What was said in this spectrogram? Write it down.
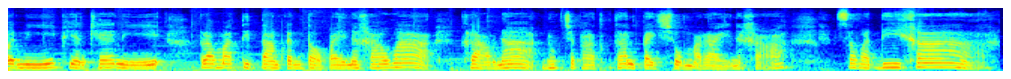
วันนี้เพียงแค่นี้ เรามาติดตามกันต่อไปนะคะว่า คราวหน้านกจะพาทุกท่านไปชมอะไรนะคะ สวัสดีค่ะ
